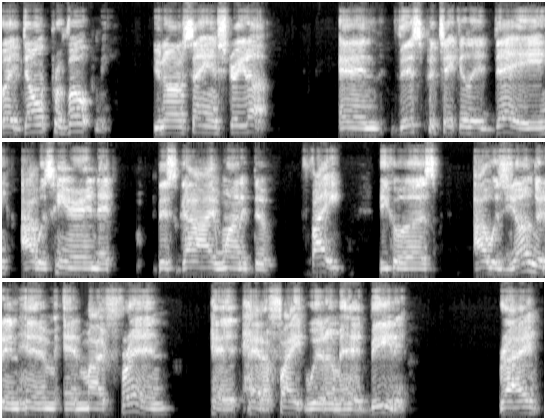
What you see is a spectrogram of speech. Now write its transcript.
but don't provoke me. You know what I'm saying? Straight up. And this particular day, I was hearing that this guy wanted to fight because I was younger than him, and my friend had had a fight with him and had beat him. Right.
